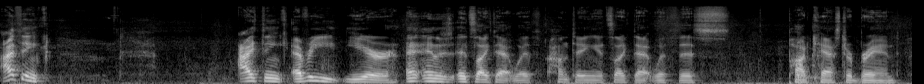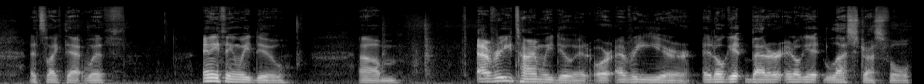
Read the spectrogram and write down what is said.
I think. I think every year, and, and it's, it's like that with hunting. It's like that with this podcaster brand. It's like that with anything we do. Um, every time we do it, or every year, it'll get better. It'll get less stressful.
